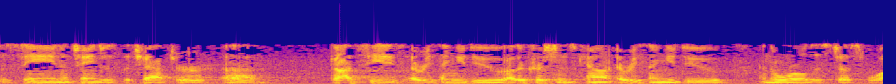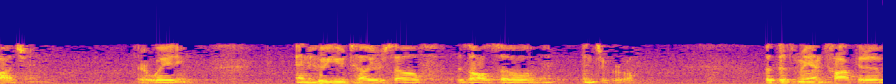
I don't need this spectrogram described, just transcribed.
the scene and changes the chapter. Uh, God sees everything you do, other Christians count everything you do, and the world is just watching. They're waiting. And who you tell yourself is also integral. But this man, talkative,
